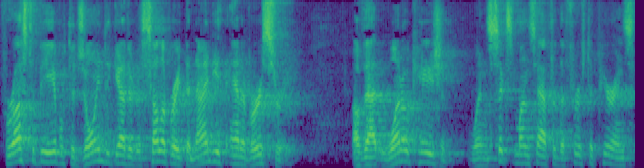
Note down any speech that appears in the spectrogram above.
For us to be able to join together to celebrate the 90th anniversary of that one occasion when six months after the first appearance,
